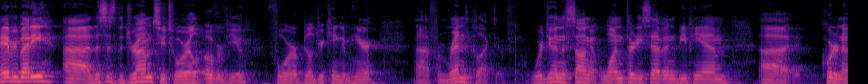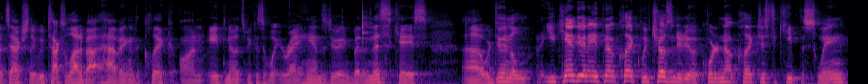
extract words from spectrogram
Hey everybody, uh, this is the drum tutorial overview for Build Your Kingdom here uh, from Rend Collective. We're doing this song at 137 BPM, uh, quarter notes actually. We've talked a lot about having the click on eighth notes because of what your right hand's doing, but in this case, uh, we're doing a, you can do an eighth note click. We've chosen to do a quarter note click just to keep the swing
